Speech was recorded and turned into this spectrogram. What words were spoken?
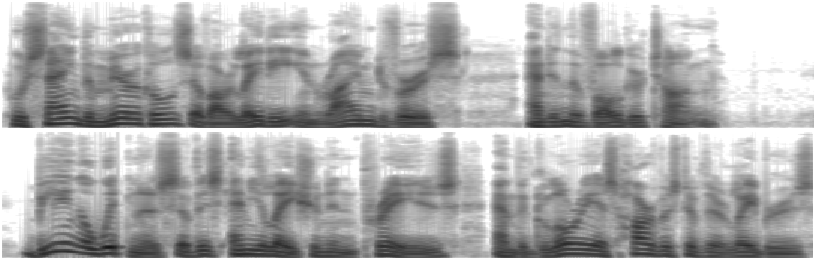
who sang the miracles of Our Lady in rhymed verse and in the vulgar tongue. Being a witness of this emulation in praise and the glorious harvest of their labors,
